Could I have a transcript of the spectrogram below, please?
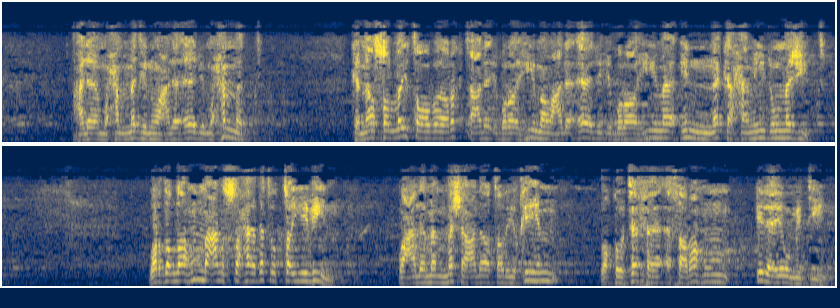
على محمد وعلى آل محمد كما صليت وباركت على إبراهيم وعلى آل إبراهيم إنك حميد مجيد. وارض اللهم عن الصحابة الطيبين وعلى من مشى على طريقهم وقتفى أثرهم إلى يوم الدين.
